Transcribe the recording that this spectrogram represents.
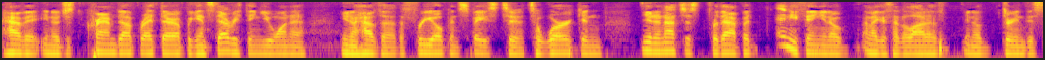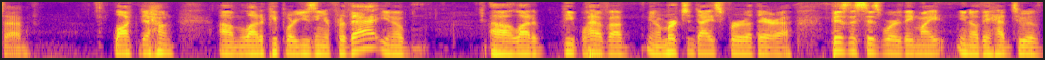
have it, you know, just crammed up right there up against everything. You want to, you know, have the, the free open space to, to work and, you know, not just for that, but anything, you know, and like I said, a lot of, you know, during this, uh, lockdown, um, a lot of people are using it for that, you know, uh, a lot of people have, uh, you know, merchandise for their, uh, businesses where they might, you know, they had to have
